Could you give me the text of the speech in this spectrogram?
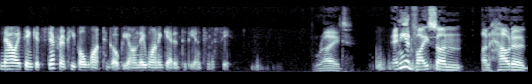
Now I think it's different. People want to go beyond. They want to get into the intimacy. Right. Any advice on on how to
